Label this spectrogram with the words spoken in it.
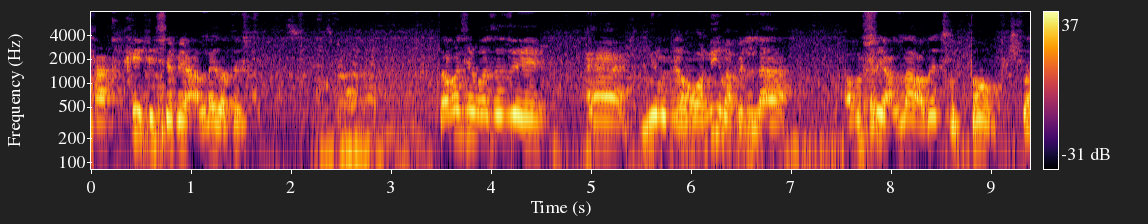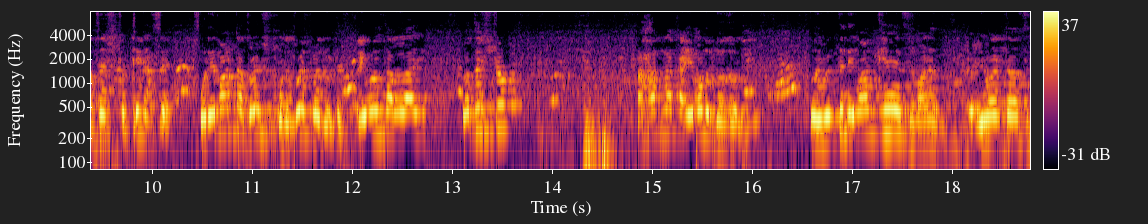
সাক্ষী হিসেবে আল্লাহ যথেষ্ট। তখন সে বলছে যে হ্যাঁ অনিমা বিল্লাহ, অবশ্যই আল্লাহ অনেক উত্তম, যথেষ্ট, ঠিক আছে। পরিমাণটা দোষ করে দোষ করে উঠেছে। এই বলতে আল্লাহ যথেষ্ট? তাহার না ইমান নজর তো ওই ব্যক্তির ইমান কি হয়েছে? মানে ইমানটা হচ্ছে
